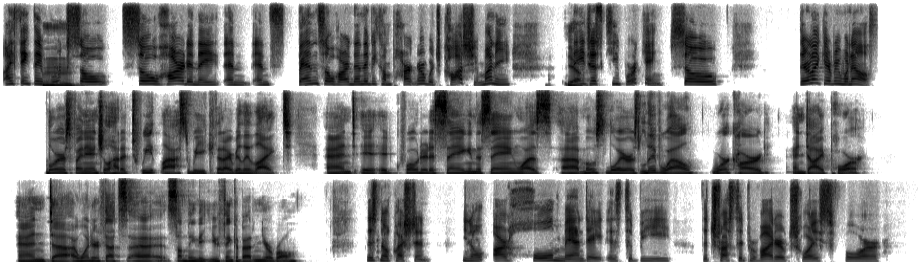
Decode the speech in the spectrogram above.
I think they mm. work so so hard and they and and spend so hard and then they become partner which costs you money. Yeah. They just keep working. So they're like everyone else. Lawyers Financial had a tweet last week that I really liked. And it, it quoted a saying, and the saying was uh, Most lawyers live well, work hard, and die poor. And uh, I wonder if that's uh, something that you think about in your role. There's no question you know, our whole mandate is to be the trusted provider of choice for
